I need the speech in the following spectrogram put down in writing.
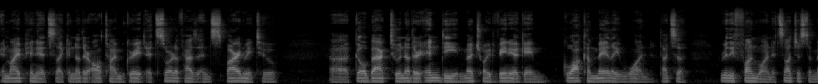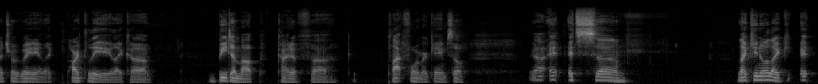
in my opinion, it's like another all-time great. It sort of has inspired me to uh, go back to another indie Metroidvania game, Guacamelee One. That's a really fun one. It's not just a Metroidvania, like partly like a beat 'em up kind of uh, platformer game. So, yeah, it, it's uh, like you know, like it,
